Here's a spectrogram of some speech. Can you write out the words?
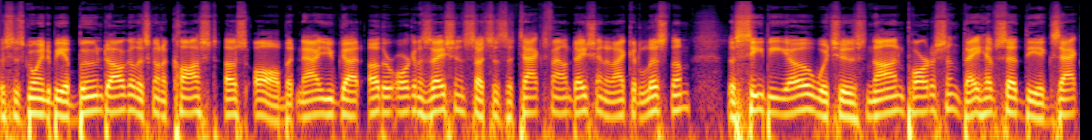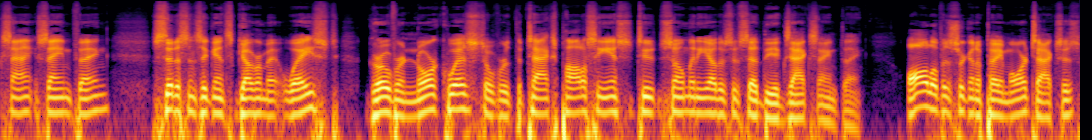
This is going to be a boondoggle that's going to cost us all. But now you've got other organizations such as the Tax Foundation, and I could list them. The CBO, which is nonpartisan, they have said the exact same thing. Citizens Against Government Waste, Grover Norquist over at the Tax Policy Institute, and so many others have said the exact same thing. All of us are going to pay more taxes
